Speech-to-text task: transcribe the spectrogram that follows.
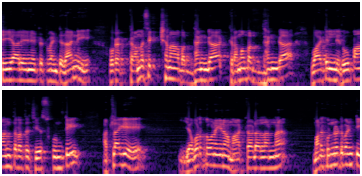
చేయాలి అనేటటువంటి దాన్ని ఒక క్రమశిక్షణాబద్ధంగా క్రమబద్ధంగా వాటిల్ని రూపాంతరత చేసుకుంటే అట్లాగే ఎవరితోనైనా మాట్లాడాలన్నా మనకున్నటువంటి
